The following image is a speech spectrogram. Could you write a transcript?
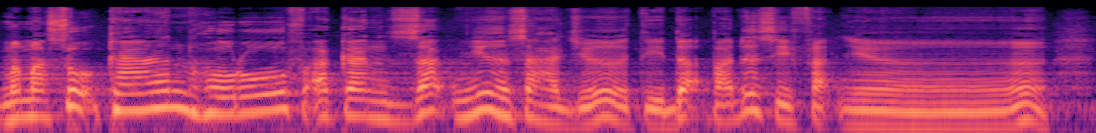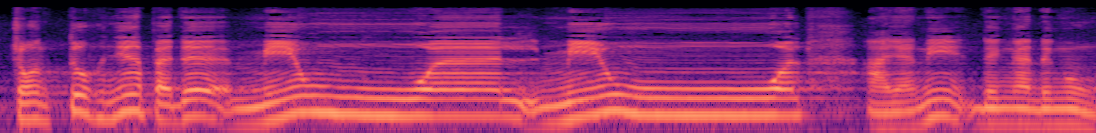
memasukkan huruf akan zatnya sahaja tidak pada sifatnya. Contohnya pada miwal miwal. Ha yang ni dengan dengung.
